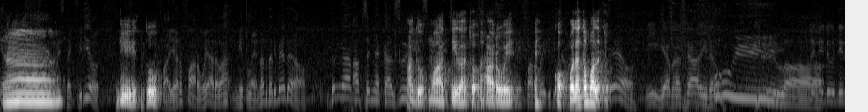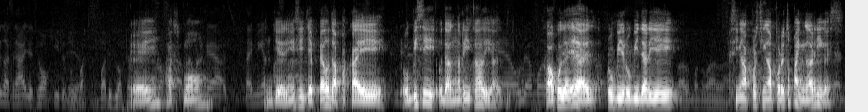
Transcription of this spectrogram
Hmm, gitu. Aduh, matilah cok Faraway. Eh, kok Potato balik cok? Iya benar sekali dan Oke, bener-bener Asmo. Anjir, ini sih. JPL udah pakai Ruby sih udah ngeri kali ya. Kalau aku lihat ya, Ruby-Ruby dari. Singapura Singapura itu paling ngeri guys.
